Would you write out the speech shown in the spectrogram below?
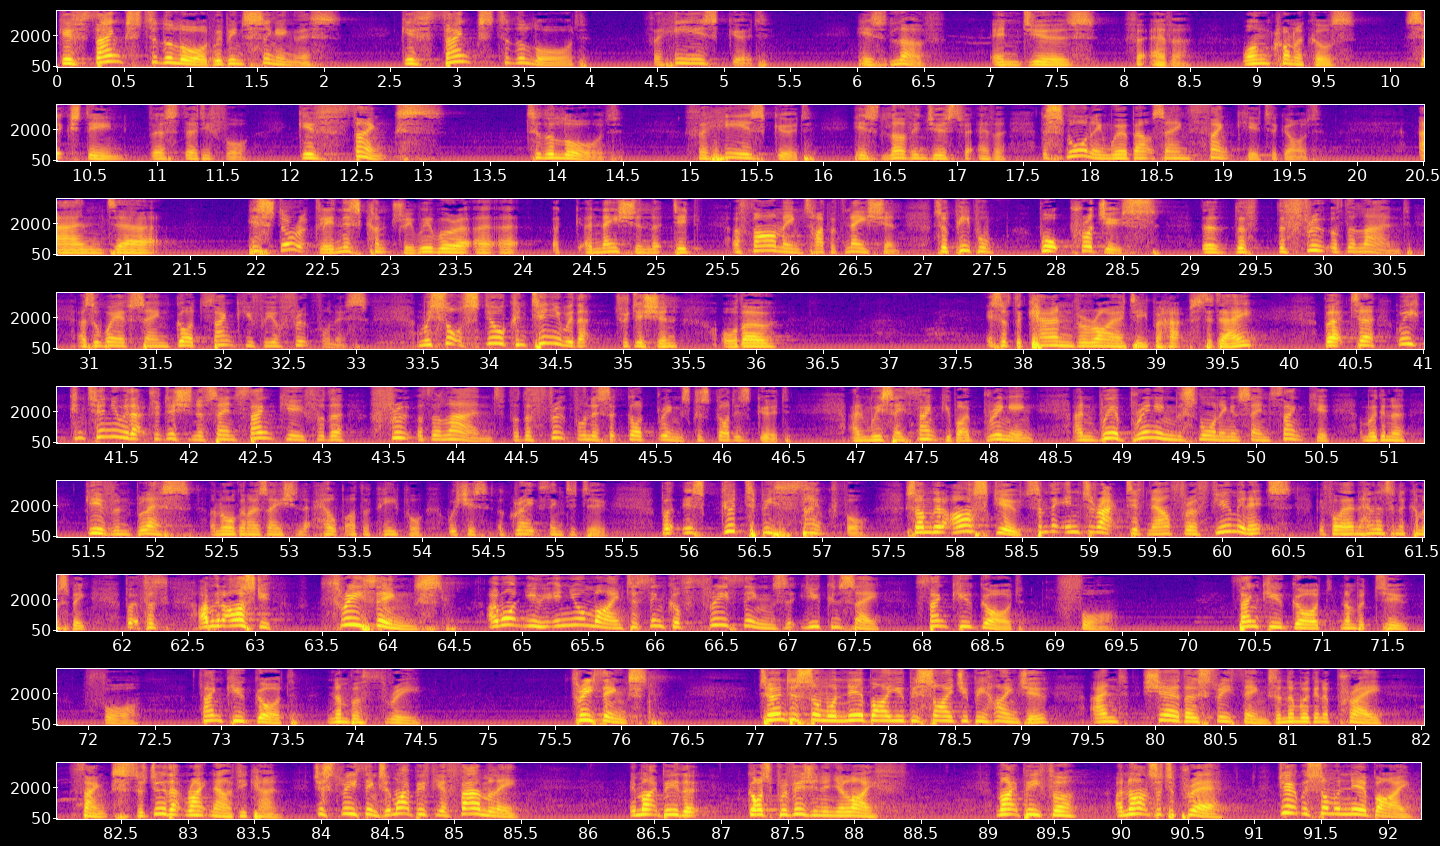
Give thanks to the Lord. We've been singing this. Give thanks to the Lord, for he is good. His love endures forever. 1 Chronicles 16, verse 34. Give thanks to the Lord, for he is good. His love endures forever. This morning, we're about saying thank you to God. And uh, historically, in this country, we were a, a, a, a nation that did a farming type of nation. So people bought produce, the, the, the fruit of the land, as a way of saying, God, thank you for your fruitfulness. And we sort of still continue with that tradition, although it's of the canned variety perhaps today. But uh, we continue with that tradition of saying thank you for the fruit of the land, for the fruitfulness that God brings, because God is good. And we say thank you by bringing, and we're bringing this morning and saying thank you, and we're going to give and bless an organization that help other people, which is a great thing to do. But it's good to be thankful. So I'm going to ask you something interactive now for a few minutes before Helen's going to come and speak. But th- I'm going to ask you three things. I want you in your mind to think of three things that you can say, thank you, God, for. Thank you, God, number two, for. Thank you, God, number three. Three things. Turn to someone nearby you, beside you, behind you, and share those three things. And then we're going to pray thanks. So do that right now if you can. Just three things. It might be for your family, it might be that God's provision in your life, it might be for an answer to prayer. Do it with someone nearby.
